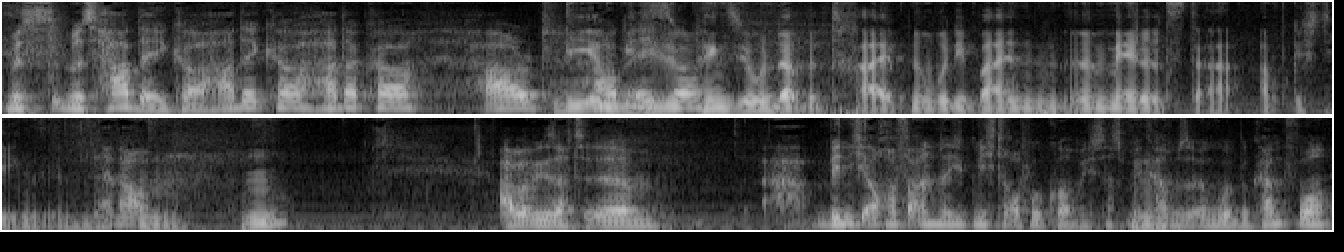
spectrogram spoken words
Miss, Miss Hardaker, Hardaker, Hardaker, Hard. Die irgendwie diese Pension da betreibt, ne, wo die beiden äh, Mädels da abgestiegen sind. Ne? Genau. Hm. Hm? Aber wie gesagt, ähm, bin ich auch auf Anhieb nicht drauf gekommen. Ich dachte, mir mhm. kam es irgendwo bekannt vor.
